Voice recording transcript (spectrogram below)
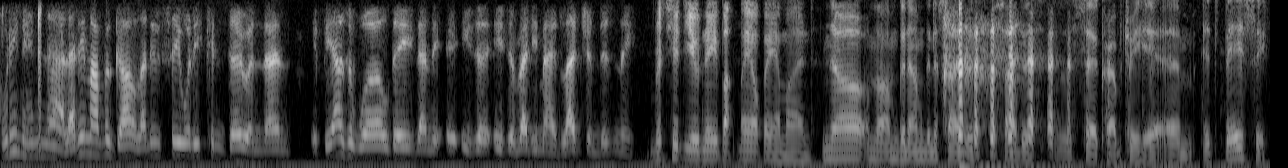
Put him in there. Let him have a go. Let him see what he can do, and then if he has a worldie, then he's a he's a ready-made legend, isn't he? Richard, you need back me up in your mind. No, I'm not. I'm gonna. I'm gonna side with side with, with Sir Crabtree here. Um, it's basic.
